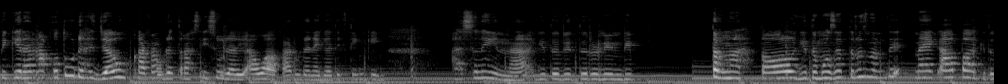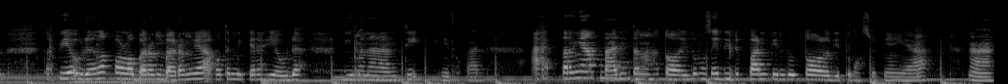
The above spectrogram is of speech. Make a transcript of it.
Pikiran aku tuh udah jauh karena udah trust isu dari awal kan udah negatif thinking. Asli nak gitu diturunin di tengah tol gitu maksudnya terus nanti naik apa gitu. Tapi ya udahlah kalau bareng-bareng ya aku tuh mikirnya ya udah gimana nanti gitu kan ah ternyata di tengah tol itu maksudnya di depan pintu tol gitu maksudnya ya. Nah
